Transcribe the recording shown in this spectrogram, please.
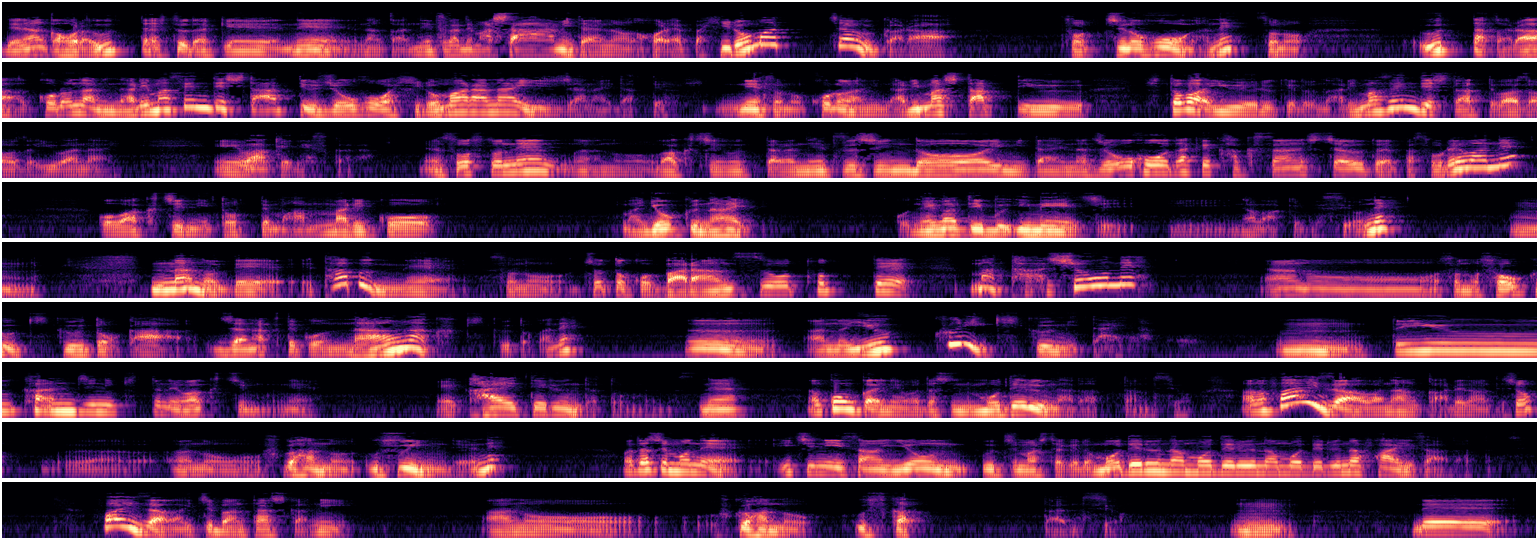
で、なんかほら、打った人だけね、なんか熱が出ましたみたいなのがほら、やっぱ広まっちゃうから、そっちの方がね、その、打ったからコロナになりませんでしたっていう情報は広まらないじゃない。だって、ね、そのコロナになりましたっていう人は言えるけど、なりませんでしたってわざわざ言わない、わけですから。そうするとね、あの、ワクチン打ったら熱しんどいみたいな情報だけ拡散しちゃうと、やっぱそれはね、こうワクチンにとってもあんまりこう、まあ良くない、ネガティブイメージなわけですよね。うん。なので、多分ね、その、ちょっとこうバランスをとって、まあ多少ね、あのーその即聞くとか、じゃなくてこう長く聞くとかね。うん。あの、ゆっくり聞くみたいな。うん。っていう感じにきっとね、ワクチンもね、え変えてるんだと思いますね。今回ね、私ね、モデルナだったんですよ。あの、ファイザーはなんかあれなんでしょ？あの、副反応薄いんだよね。私もね、1、2、3、4打ちましたけど、モデルナ、モデルナ、モデルナ、ファイザーだったんですよ。ファイザーが一番確かに、あのー副反応薄かったんですよ。うん。で、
